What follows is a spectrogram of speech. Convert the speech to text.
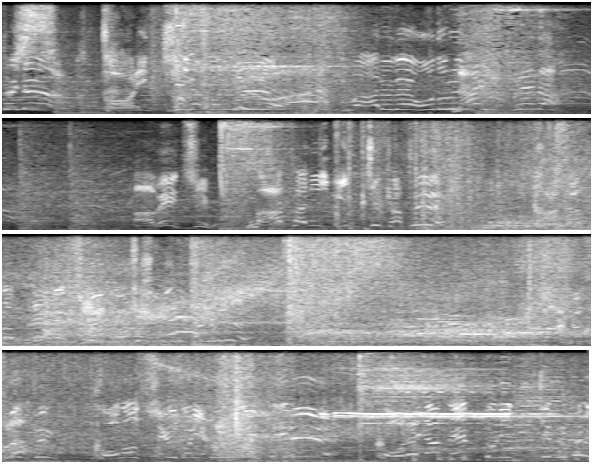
代だ。トリッキーなドリブルまるで踊る。ナイスプレーだ。アウェイチームまさに一気呵成。果敢なプレーでシュートを決めるこのシュートに反応している。これがネットに突き刺さる。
